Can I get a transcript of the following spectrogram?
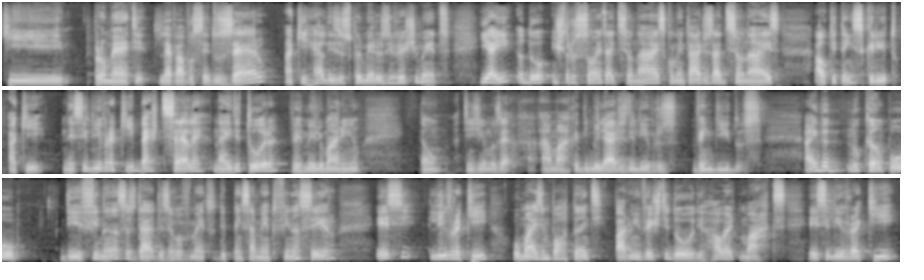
que promete levar você do zero a que realize os primeiros investimentos. E aí eu dou instruções adicionais, comentários adicionais ao que tem escrito aqui nesse livro aqui, best-seller na editora Vermelho Marinho. Então, atingimos a marca de milhares de livros vendidos. Ainda no campo de finanças, da desenvolvimento de pensamento financeiro, esse livro aqui, o mais importante para o investidor, de Howard Marks. Esse livro aqui,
